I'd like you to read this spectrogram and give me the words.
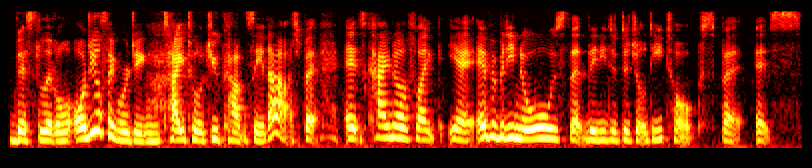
this little audio thing we're doing titled you can't say that but it's kind of like yeah everybody knows that they need a digital detox but it's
